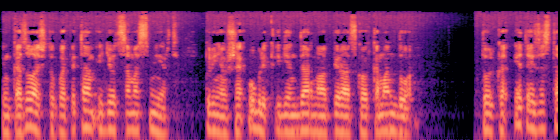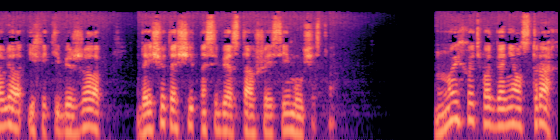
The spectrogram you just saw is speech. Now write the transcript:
Им казалось, что по пятам идет сама смерть, принявшая облик легендарного пиратского командора. Только это и заставляло их идти без жалоб, да еще тащить на себе оставшееся имущество. Но их хоть подгонял страх.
